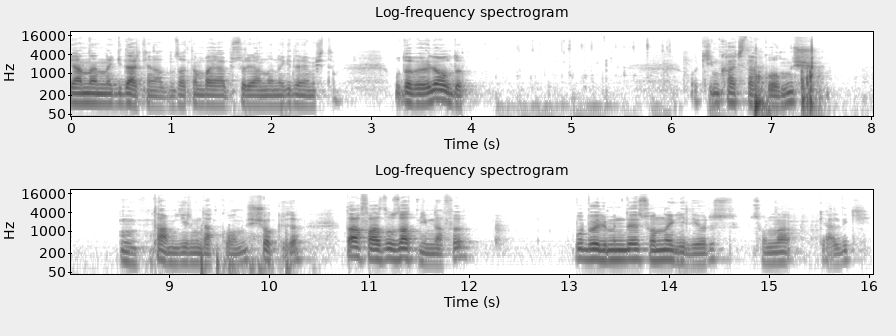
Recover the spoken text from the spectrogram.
Yanlarına giderken aldım. Zaten bayağı bir süre yanlarına gidememiştim. Bu da böyle oldu. Bakayım kaç dakika olmuş. Hmm, tam 20 dakika olmuş. Çok güzel. Daha fazla uzatmayayım lafı. Bu bölümün de sonuna geliyoruz. Sonuna geldik.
